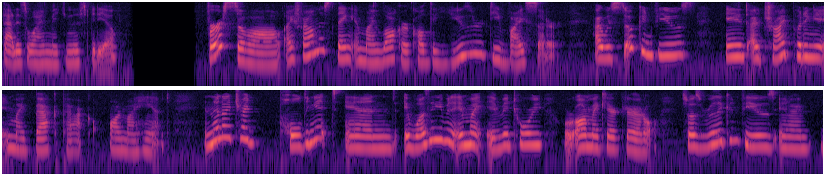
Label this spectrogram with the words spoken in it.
that is why I'm making this video. First of all, I found this thing in my locker called the User Device Setter. I was so confused and I tried putting it in my backpack on my hand. And then I tried holding it and it wasn't even in my inventory or on my character at all. So I was really confused and I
